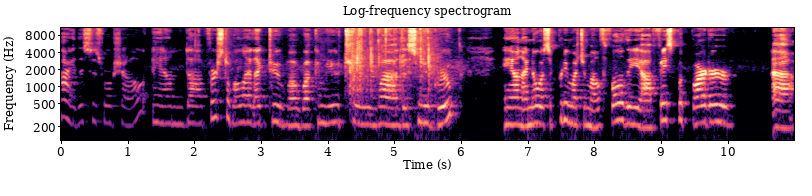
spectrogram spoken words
Hi, this is Rochelle, and uh, first of all, I'd like to uh, welcome you to uh, this new group. And I know it's a pretty much a mouthful, the uh, Facebook Barter uh,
